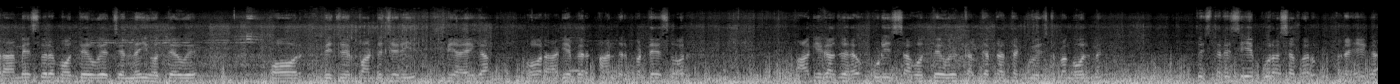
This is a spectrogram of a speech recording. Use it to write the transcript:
रामेश्वरम होते हुए, चेन्नई होते हुए और बीच में पांडिचेरी भी आएगा और आगे फिर आंध्र प्रदेश और आगे का जो है उड़ीसा होते हुए कलकत्ता तक, वेस्ट बंगाल में। तो इस तरह से ये पूरा सफ़र रहेगा।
